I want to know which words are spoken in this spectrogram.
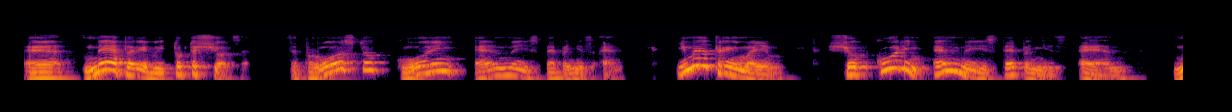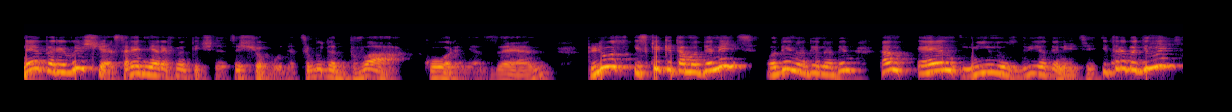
Е, не перевить, тобто що це? Це просто корінь n степені з n. І ми отримаємо, що корінь n степені з n не перевищує середнє арифметичне. Це що буде? Це буде 2 кореня з n, плюс, і скільки там одиниць? 1, 1, 1, там n мінус 2 одиниці. І треба ділити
